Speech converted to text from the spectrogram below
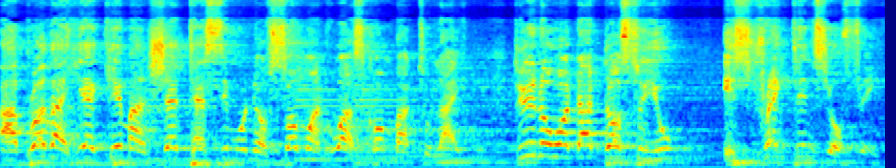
Our brother here came and shared testimony of someone who has come back to life. Do you know what that does to you? It strengthens your faith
